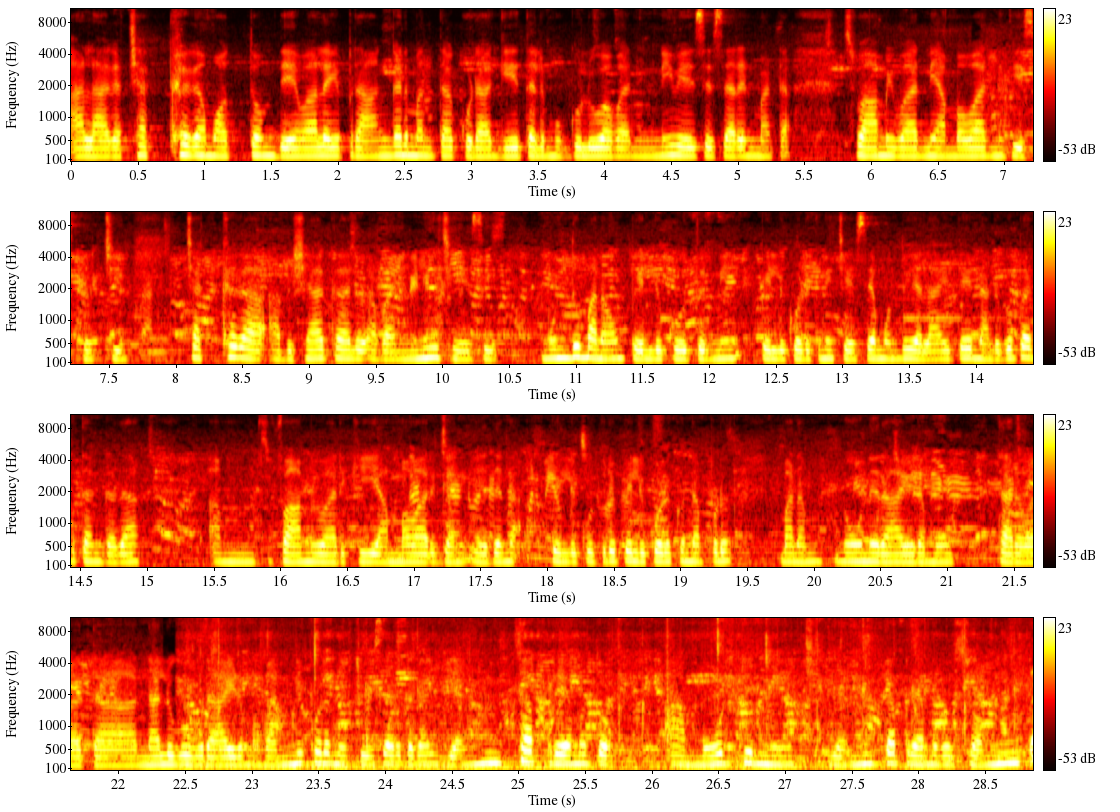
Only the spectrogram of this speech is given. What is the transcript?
అలాగ చక్కగా మొత్తం దేవాలయ ప్రాంగణం అంతా కూడా గీతలు ముగ్గులు అవన్నీ వేసేసారనమాట స్వామివారిని అమ్మవారిని తీసుకొచ్చి చక్కగా అభిషేకాలు అవన్నీ చేసి ముందు మనం పెళ్ళి కూతుర్ని పెళ్ళి కొడుకుని చేసే ముందు ఎలా అయితే నలుగు పెడతాం కదా స్వామివారికి అమ్మవారికి కానీ ఏదైనా పెళ్ళి కూతురు పెళ్ళి కొడుకున్నప్పుడు మనం నూనె రాయడము తర్వాత నలుగు రాయడం అవన్నీ కూడా మీరు చూశారు కదా ఎంత ప్రేమతో ఆ మూర్తిని ఎంత ప్రేమతో సొంత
